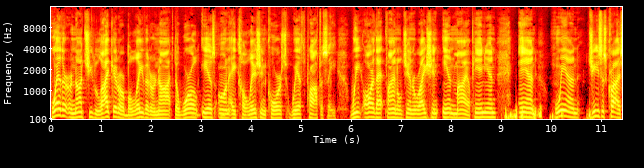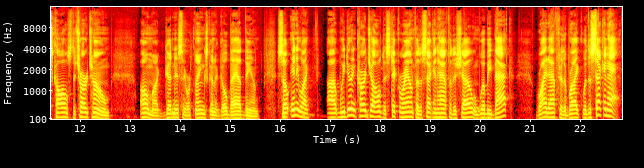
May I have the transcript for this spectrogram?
Whether or not you like it or believe it or not, the world is on a collision course with prophecy. We are that final generation, in my opinion. And when Jesus Christ calls the church home, oh my goodness, were things going to go bad then. So, anyway, uh, we do encourage y'all to stick around for the second half of the show, and we'll be back right after the break with the second half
